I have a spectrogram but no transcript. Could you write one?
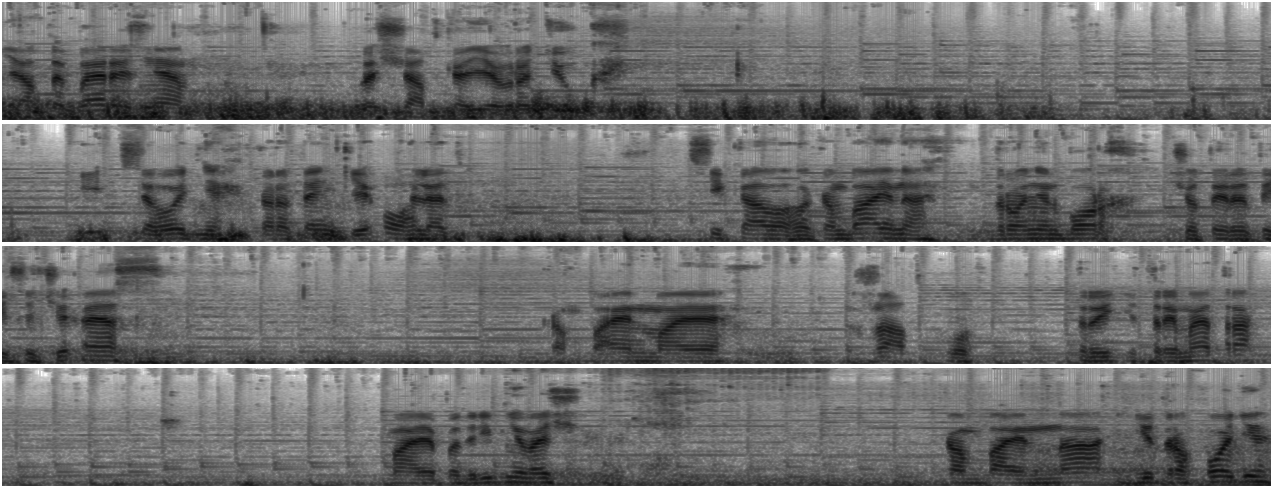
5 березня, площадка Євротюк. І сьогодні коротенький огляд цікавого комбайна Дроненборг 4000S. Комбайн має жатку 3,3 метра. Має подрібнювач. Комбайн на гідроході.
